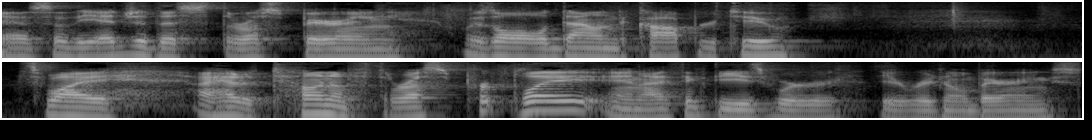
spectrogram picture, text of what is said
Yeah, so the edge of this thrust bearing was all down to copper too. That's why I had a ton of thrust play and I think these were the original bearings.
